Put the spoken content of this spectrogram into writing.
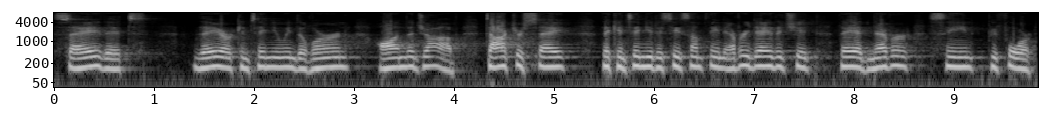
say that they are continuing to learn on the job. Doctors say they continue to see something every day that you, they had never seen before.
